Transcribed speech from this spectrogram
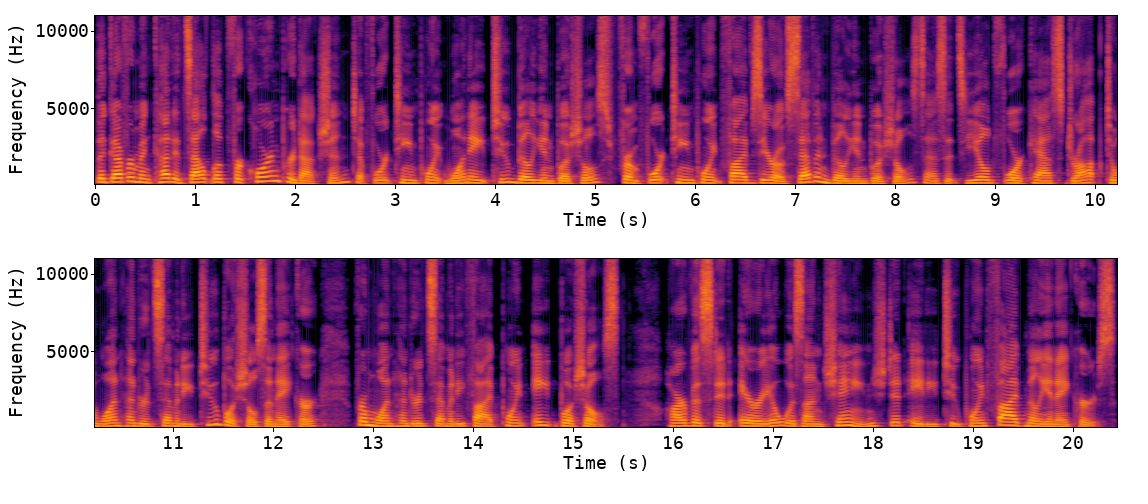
The government cut its outlook for corn production to 14.182 billion bushels from 14.507 billion bushels as its yield forecast dropped to 172 bushels an acre from 175.8 bushels. Harvested area was unchanged at 82.5 million acres.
